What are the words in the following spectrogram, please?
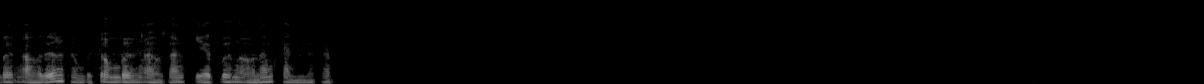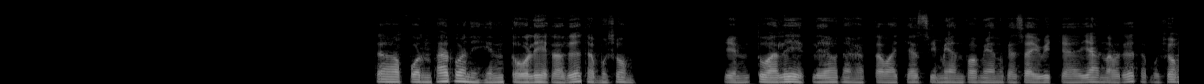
เบิ่งเอาเด้อท่านผู้ชมเบิ่งเอาสังเกตเบิ่งเอาน้ำกันนะครับแต่ว่าฝนพาดว่านี่เห็นตัวเลขแล้วเด้อท่านผู้ชม เห็นตัวเลขแล้วนะครับ แต่ว่าจะสิแมนบ่แมนก็ใช้วิจารณญาณเอาเด้อท่านผู้ชม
